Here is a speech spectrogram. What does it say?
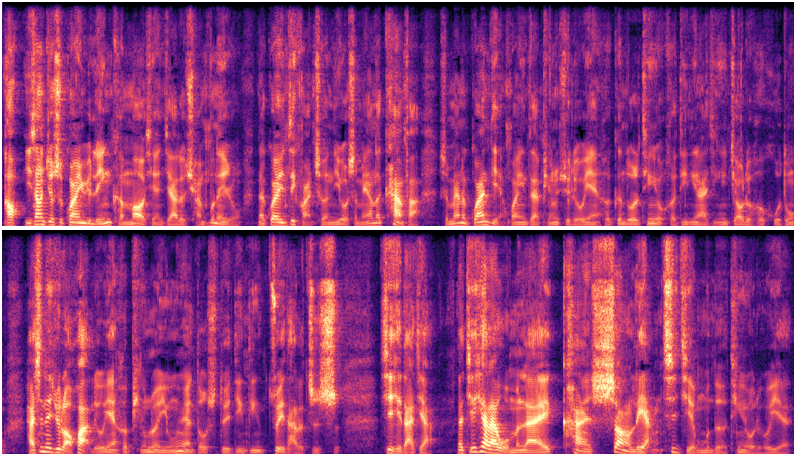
好，以上就是关于林肯冒险家的全部内容。那关于这款车，你有什么样的看法，什么样的观点？欢迎在评论区留言，和更多的听友和钉钉来进行交流和互动。还是那句老话，留言和评论永远都是对钉钉最大的支持。谢谢大家。那接下来我们来看上两期节目的听友留言。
